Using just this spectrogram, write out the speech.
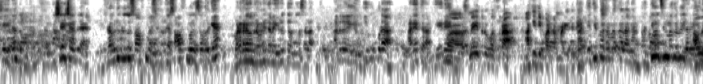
ಸೊ ಇದೊಂದು ವಿಶೇಷ ಅಂದ್ರೆ ರೌಡಿಗಳಿಗೂ ಸಾಫ್ಟ್ ಮನಸ್ಸು ಇರುತ್ತೆ. ಸಾಫ್ಟ್ ಮನಸ್ಸು ಅವ್ರಿಗೆ ಒಳಗಡೆ ಒಂದು ರೌಡಿತನ ಇರುತ್ತೆ ಒಂದೊಂದ್ಸಲ ಆದ್ರೆ ಇವ್ರು ಕೂಡ ಅದೇ ತರ. ಏನೇ ಸ್ನೇಹಿತರಿಗೋಸ್ಕರ ಅತಿಥಿ ಪಾತ್ರ ಮಾಡಿದ್ದೀನಿ ಅತಿಥಿ ಪಾತ್ರ ಮಾತ್ರ ಅಲ್ಲ ನಾನು ಪ್ರತಿಯೊಂದು ಸಿನಿಮಾದಲ್ಲೂ ಇದ್ದಾರೆ. ಹೌದು.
